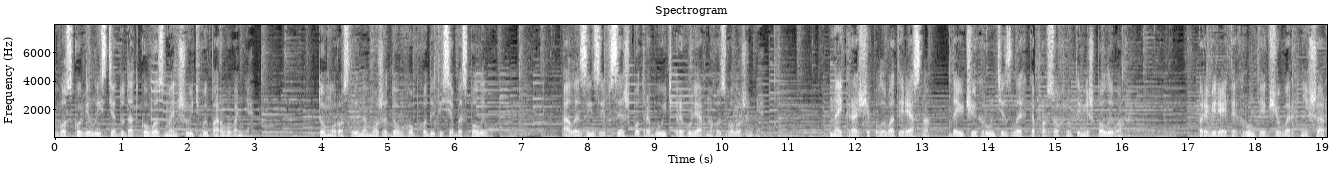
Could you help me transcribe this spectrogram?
Воскові листя додатково зменшують випарування. Тому рослина може довго обходитися без поливу. Але зизи все ж потребують регулярного зволоження. Найкраще поливати рясно, даючи ґрунті злегка просохнути між поливами. Перевіряйте ґрунт, якщо верхній шар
